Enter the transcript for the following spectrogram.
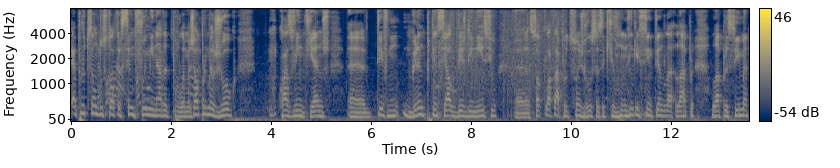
a produção do Stalker sempre foi minada de problemas. Já o primeiro jogo, quase 20 anos, Uh, teve um grande potencial desde o início, uh, só que lá está, produções russas, aquilo ninguém se entende lá, lá, lá para cima.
